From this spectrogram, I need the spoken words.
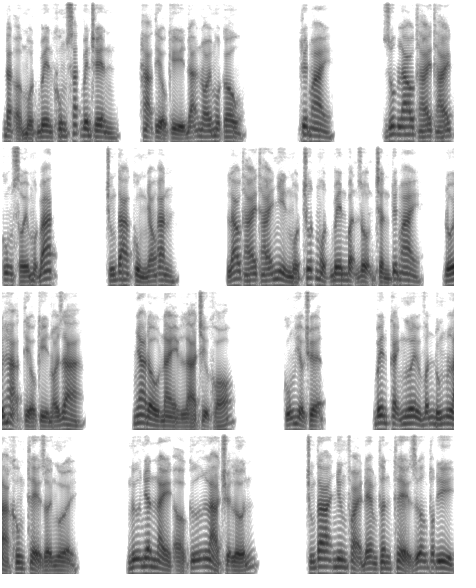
đặt ở một bên khung sắt bên trên, hạ tiểu kỳ đã nói một câu. Tuyết mai, giúp lao thái thái cũng xới một bát. Chúng ta cùng nhau ăn. Lao thái thái nhìn một chút một bên bận rộn trần tuyết mai, đối hạ tiểu kỳ nói ra. Nha đầu này là chịu khó, cũng hiểu chuyện. Bên cạnh ngươi vẫn đúng là không thể rời người. Nữ nhân này ở cữ là chuyện lớn. Chúng ta nhưng phải đem thân thể dưỡng tốt đi.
